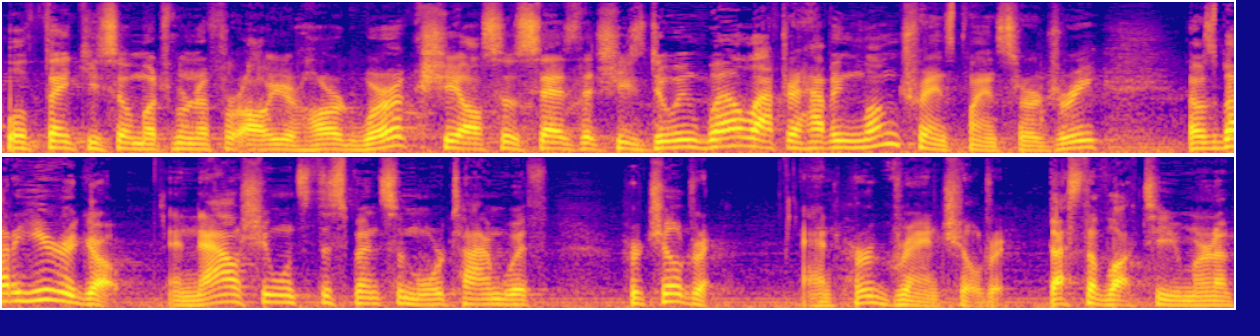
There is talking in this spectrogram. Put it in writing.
Well, thank you so much, Myrna, for all your hard work. She also says that she's doing well after having lung transplant surgery. That was about a year ago. And now she wants to spend some more time with her children and her grandchildren. Best of luck to you, Myrna.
